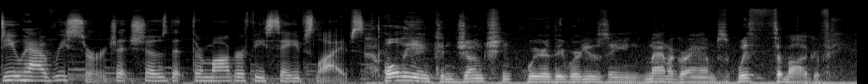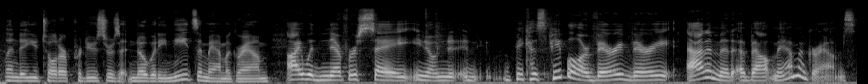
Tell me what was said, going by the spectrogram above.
Do you have research that shows that thermography saves lives? Only in conjunction where they were using mammograms with thermography. Linda, you told our producers that nobody needs a mammogram. I would never say, you know, because people are very, very adamant about mammograms.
